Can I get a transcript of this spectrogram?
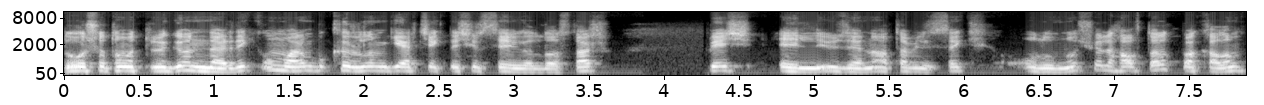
Doğuş Otomotiv'e gönderdik. Umarım bu kırılım gerçekleşir sevgili dostlar. 5.50 üzerine atabilirsek olumlu. Şöyle haftalık bakalım.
